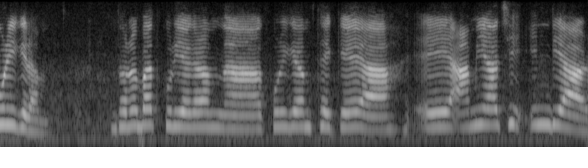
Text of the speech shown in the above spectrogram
কুড়িগ্রাম। ধন্যবাদ কুড়িগ্রাম কুড়িগ্রাম থেকে এই আমি আছি ইন্ডিয়ার।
